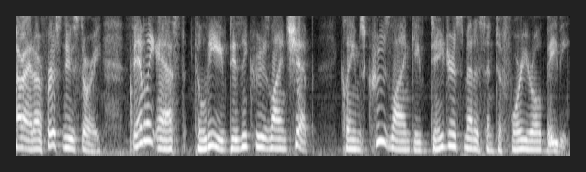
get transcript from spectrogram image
All right, our first news story. Family asked to leave Disney Cruise Line ship claims cruise line gave dangerous medicine to four-year-old baby.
